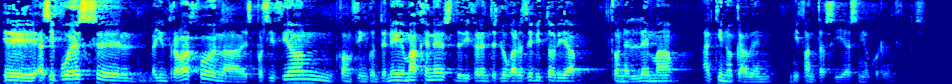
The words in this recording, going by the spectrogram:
Eh, así pues, hay un trabajo en la exposición con 59 imágenes de diferentes lugares de Vitoria con el lema Aquí no caben ni fantasías ni ocurrencias.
